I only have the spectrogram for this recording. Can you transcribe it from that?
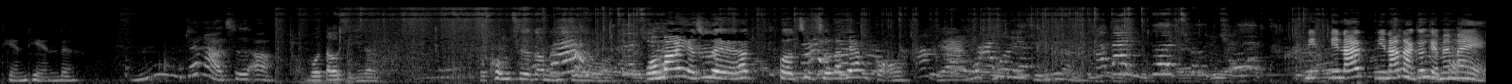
甜甜的。嗯，真好吃啊！我都行的。我空吃都能吃的我。我妈也是的，她不吃吃了两个。你你拿你拿哪个给妹妹？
